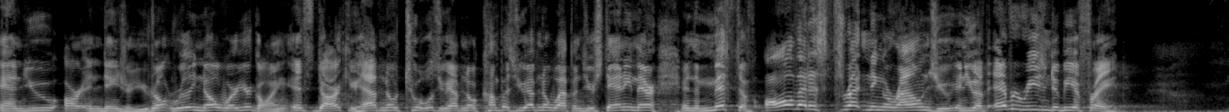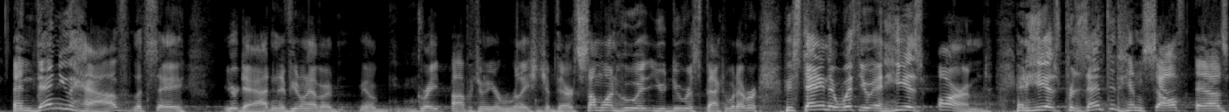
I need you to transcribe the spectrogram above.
and you are in danger. You don't really know where you're going. It's dark. You have no tools. You have no compass. You have no weapons. You're standing there in the midst of all that is threatening around you and you have every reason to be afraid. And then you have, let's say, your dad, and if you don't have a you know, great opportunity or relationship there, someone who you do respect, whatever, who's standing there with you and he is armed and he has presented himself as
